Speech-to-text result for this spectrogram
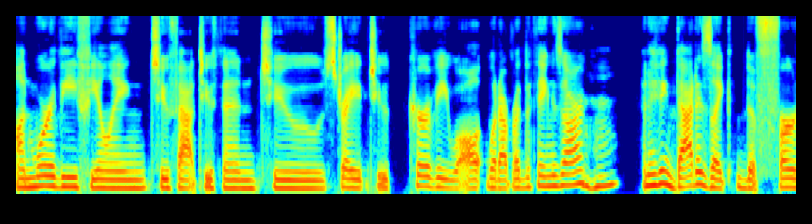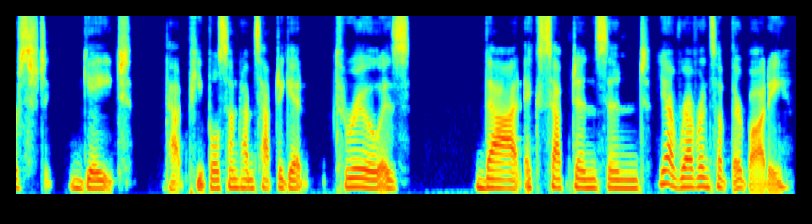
unworthy, feeling too fat, too thin, too straight, too curvy, whatever the things are. Mm-hmm. And I think that is like the first gate that people sometimes have to get through is that acceptance and yeah, reverence of their body.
